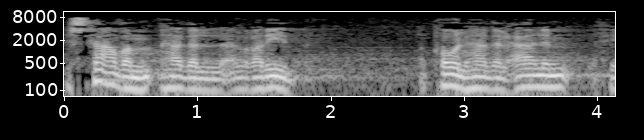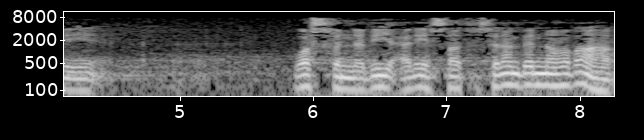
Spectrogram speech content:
فاستعظم هذا الغريب قول هذا العالم في وصف النبي عليه الصلاة والسلام بأنه ظاهر.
